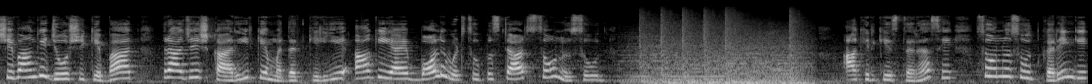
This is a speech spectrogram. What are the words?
शिवांगी जोशी के बाद राजेश कारीर के मदद के लिए आगे आए बॉलीवुड सुपरस्टार सोनू सूद। आखिर किस तरह से सोनू सूद करेंगे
